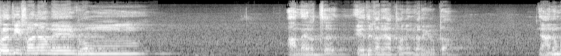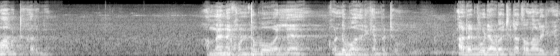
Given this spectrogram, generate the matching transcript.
പ്രതിഫലമേകും. ആ നേരത്ത് ഏത് കരയാത്തവനും കേട്ടോ ഞാനും പാവിട്ട് കറിഞ്ഞു. അമ്മേനെ കൊണ്ടുപോവല്ലേ? കൊണ്ടുപോകാതിരിക്കാൻ പറ്റുമോ? ആ ഡെഡ് ബോഡി അവിടെ വെച്ചിട്ട് എത്ര നാളിരിക്കും?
